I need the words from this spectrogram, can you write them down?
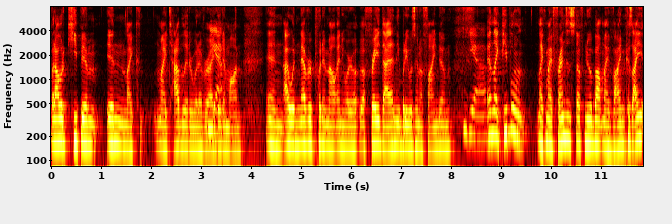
but I would keep him in like my tablet or whatever I Yeah. did him on, and I would never put him out anywhere, afraid that anybody was gonna find him. Yeah. And like people, like my friends and stuff knew about my Vine because I,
